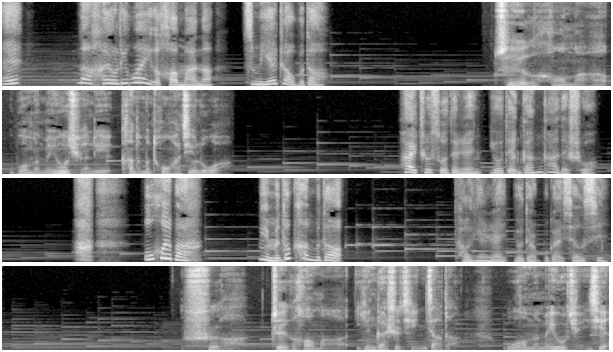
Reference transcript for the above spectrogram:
哎，那还有另外一个号码呢？怎么也找不到？这个号码我们没有权利看他们通话记录啊。派出所的人有点尴尬的说：“不会吧？”你们都看不到，唐嫣然有点不敢相信。是啊，这个号码应该是秦家的，我们没有权限。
